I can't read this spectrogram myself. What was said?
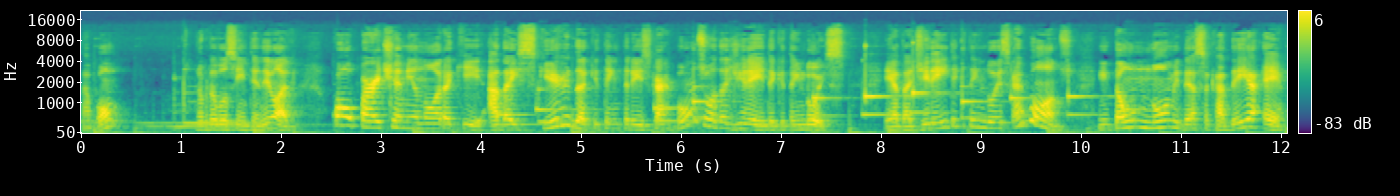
tá bom? Só para você entender, olha, qual parte é menor aqui? A da esquerda, que tem três carbonos, ou a da direita, que tem dois? É a da direita que tem dois carbonos. Então o nome dessa cadeia é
